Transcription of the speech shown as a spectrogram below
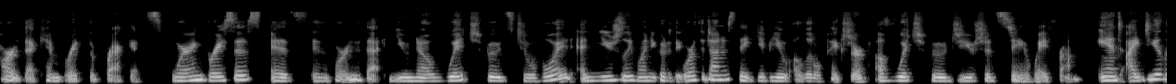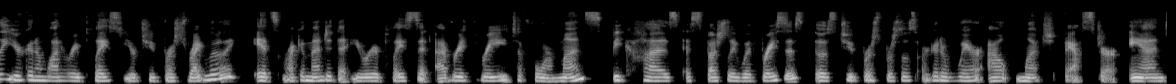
hard that can break the brackets. Wearing braces, it's important that you know which foods to avoid. And usually when you go to the orthodontist, they give you a little picture of which foods you should stay away from. And ideally, you're going to want to replace your toothbrush regularly. It's recommended that you replace it every three to four months because, especially with braces, those toothbrush bristles are going to wear out much faster and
